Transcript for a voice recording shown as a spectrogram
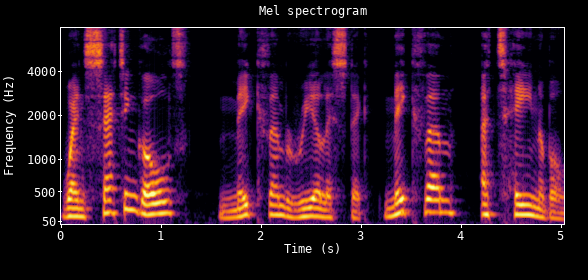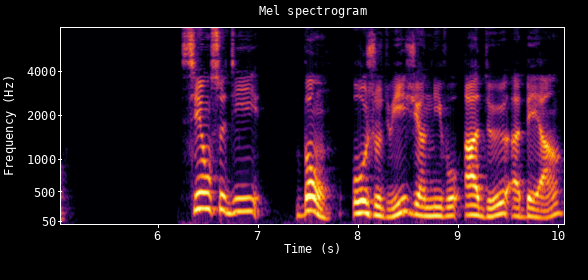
When setting goals, make them realistic, make them attainable. Si on se dit, bon, aujourd'hui j'ai un niveau A2 à B1,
